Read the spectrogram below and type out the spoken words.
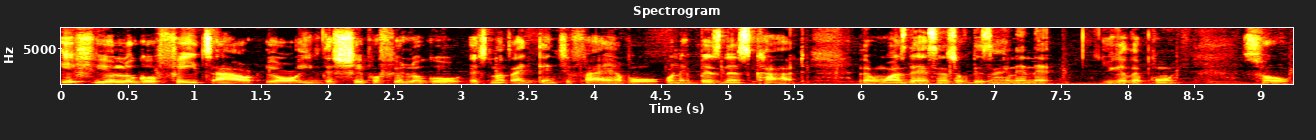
if your logo fades out or if the shape of your logo is not identifiable on a business card, then what's the essence of designing it? You get the point. So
